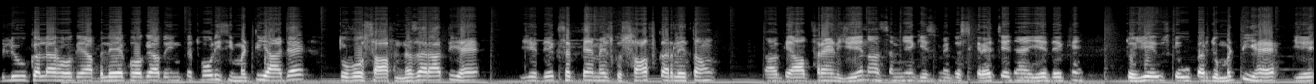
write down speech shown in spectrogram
بلو کلر ہو گیا بلیک ہو گیا، تو ان پہ تھوڑی سی مٹی آ جائے تو وہ صاف نظر آتی ہے۔ یہ دیکھ سکتے ہیں، میں اس کو صاف کر لیتا ہوں تاکہ آپ فرینڈ یہ نہ سمجھیں کہ اس میں کوئی اسکریچے جائیں یہ دیکھیں۔ تو یہ اس کے اوپر جو مٹی ہے، یہ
